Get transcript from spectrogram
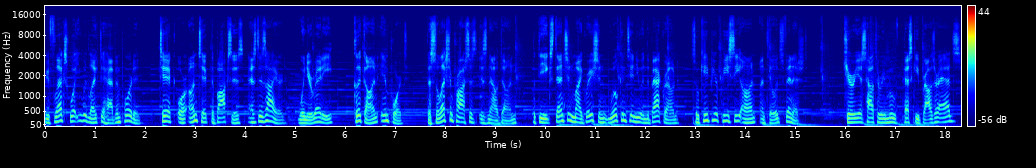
reflects what you would like to have imported. Tick or untick the boxes as desired. When you're ready, click on Import. The selection process is now done, but the extension migration will continue in the background, so keep your PC on until it's finished. Curious how to remove pesky browser ads?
